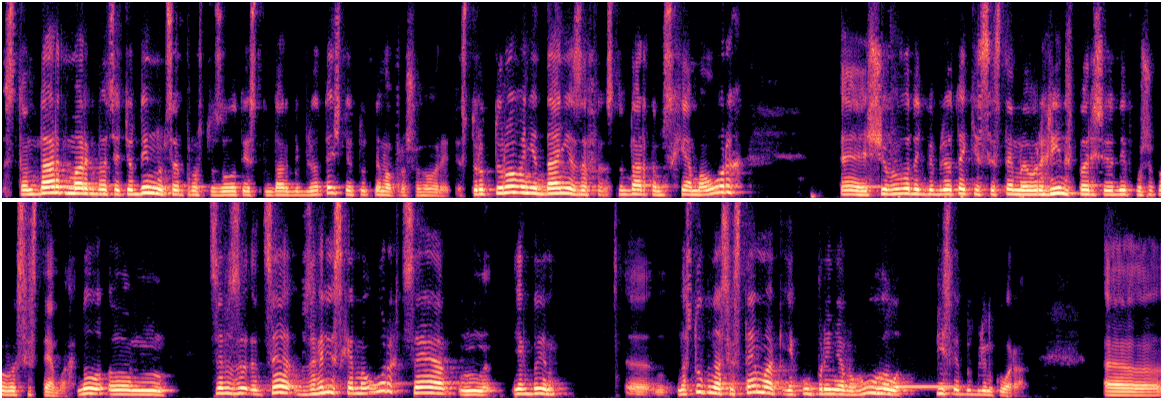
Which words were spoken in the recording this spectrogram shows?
Стандарт Марк 21 ну це просто золотий стандарт бібліотечний, тут нема про що говорити. Структуровані дані за стандартом схема Орг, е, що виводить бібліотеки з системи Evergreen в перші ряди в пошукових системах. Ну, ем, це, це взагалі схема Орг, це м, якби наступна система, яку прийняв Google після Дублінкора. Е,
